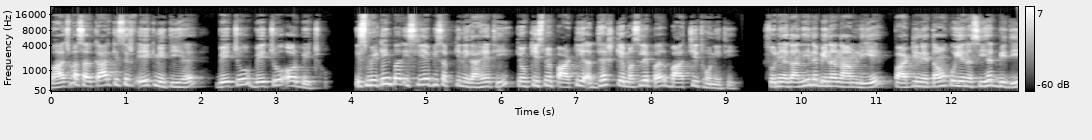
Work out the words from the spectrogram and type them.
भाजपा सरकार की सिर्फ़ एक नीति है, बेचो बेचो और बेचो। इस मीटिंग पर इसलिए भी सबकी निगाहें थी, क्योंकि इसमें पार्टी अध्यक्ष के मसले पर बातचीत होनी थी। सोनिया गांधी ने बिना नाम लिए पार्टी नेताओं को यह नसीहत भी दी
